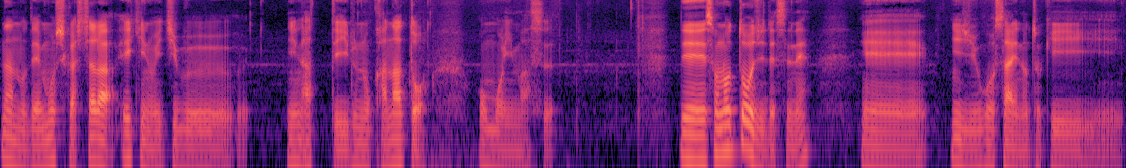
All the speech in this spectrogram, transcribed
なのでもしかしたら駅の一部になっているのかなと思います。でその当時ですね、えー、25歳の時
